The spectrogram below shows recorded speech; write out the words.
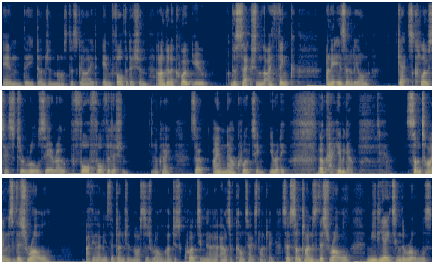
in the dungeon master's guide in fourth edition and i'm going to quote you the section that i think and it is early on gets closest to Rule Zero for fourth edition. Okay, so I am now quoting. You ready? Okay, here we go. Sometimes this role, I think that means the Dungeon Master's role. I'm just quoting uh, out of context slightly. So sometimes this role, mediating the rules,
